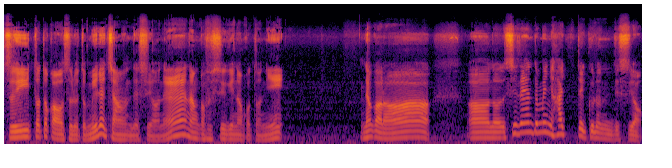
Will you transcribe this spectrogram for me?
ツイートとかをすると見れちゃうんですよね。なんか不思議なことに。だから、あの、自然と目に入ってくるんですよ。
